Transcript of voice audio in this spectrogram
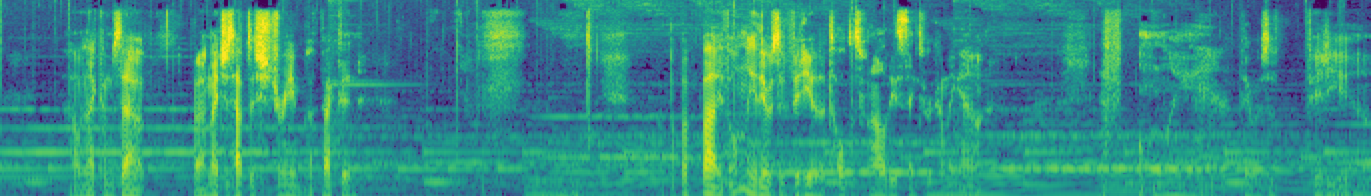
uh, when that comes out, but I might just have to stream affected. But, but if only there was a video that told us when all these things were coming out. If only there was a video.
